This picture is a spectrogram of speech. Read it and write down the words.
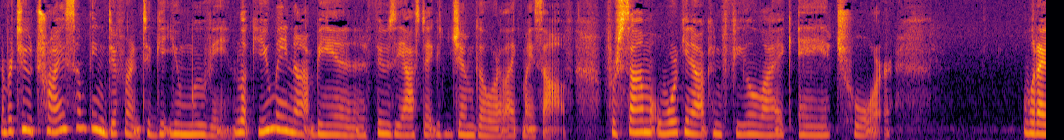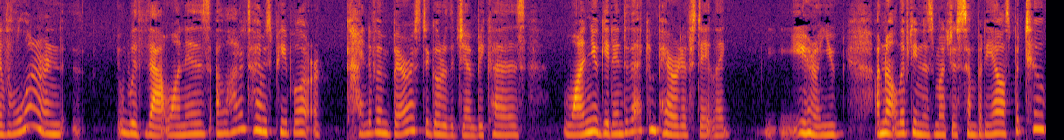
Number two, try something different to get you moving. Look, you may not be an enthusiastic gym goer like myself. For some, working out can feel like a chore. What I've learned with that one is a lot of times people are kind of embarrassed to go to the gym because one you get into that comparative state like you know you I'm not lifting as much as somebody else but two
